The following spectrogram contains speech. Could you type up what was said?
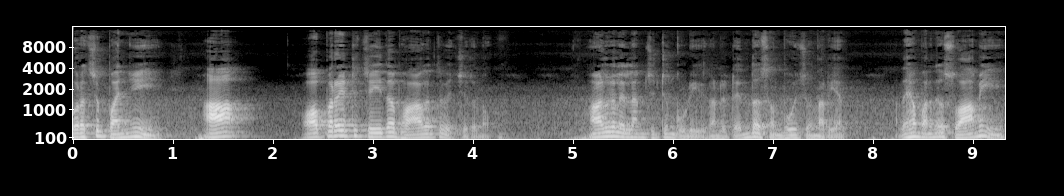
കുറച്ച് പഞ്ഞി ആ ഓപ്പറേറ്റ് ചെയ്ത ഭാഗത്ത് വെച്ചിരുന്നു. ആളുകളെല്ലാം ചുറ്റും കൂടി കണ്ടിട്ട് എന്താ സംഭവിച്ചു എന്നറിയാൻ അദ്ദേഹം പറഞ്ഞു സ്വാമി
